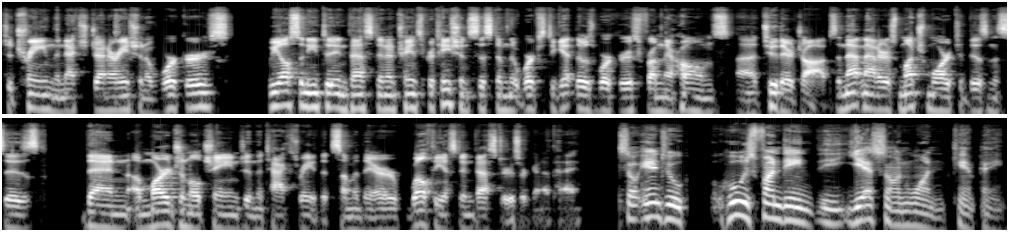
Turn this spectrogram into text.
to train the next generation of workers. We also need to invest in a transportation system that works to get those workers from their homes uh, to their jobs. And that matters much more to businesses than a marginal change in the tax rate that some of their wealthiest investors are going to pay. So, Andrew, who is funding the Yes on One campaign?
